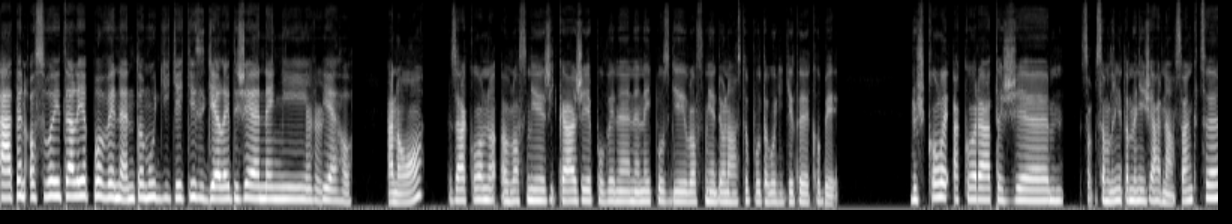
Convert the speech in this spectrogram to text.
A ten osvojitel je povinen tomu dítěti sdělit, že není mm-hmm. jeho. Ano, zákon vlastně říká, že je povinen nejpozději vlastně do nástupu toho dítěte jakoby do školy, akorát, že samozřejmě tam není žádná sankce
